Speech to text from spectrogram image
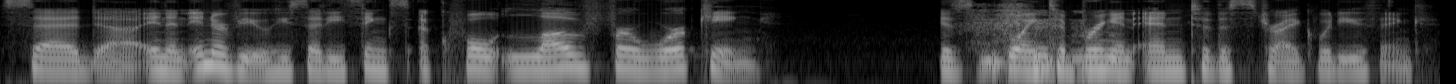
said uh, in an interview, he said he thinks a quote, love for working is going to bring an end to the strike. What do you think?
